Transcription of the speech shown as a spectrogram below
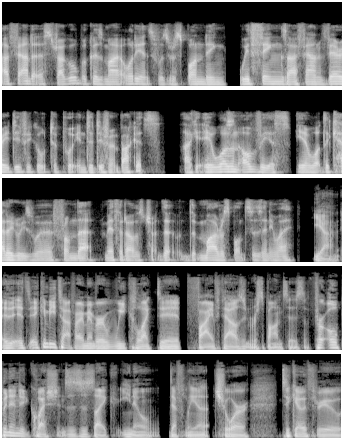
I found it a struggle because my audience was responding with things I found very difficult to put into different buckets. Like it wasn't obvious, you know, what the categories were from that method I was trying, that my responses anyway. Yeah, it, it, can be tough. I remember we collected 5,000 responses for open ended questions. This is like, you know, definitely a chore to go through.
